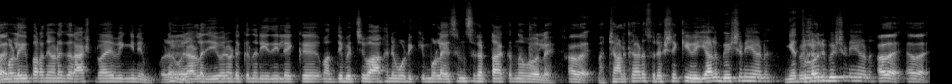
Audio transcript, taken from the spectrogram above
നമ്മൾ ഈ പറഞ്ഞ കണക്ക് റാഷ് ഡ്രൈവിങ്ങിനും ഒരാളുടെ ജീവൻ എടുക്കുന്ന രീതിയിലേക്ക് മദ്യപിച്ച് വാഹനം ഓടിക്കുമ്പോൾ ലൈസൻസ് കട്ടാക്കുന്ന പോലെ അതെ. മറ്റാൾക്കാരുടെ സുരക്ഷയ്ക്ക് ഇയാളും ഭീഷണിയാണ്. ഇങ്ങനത്തെ ഭീഷണിയാണ്. അതെ അതെ.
